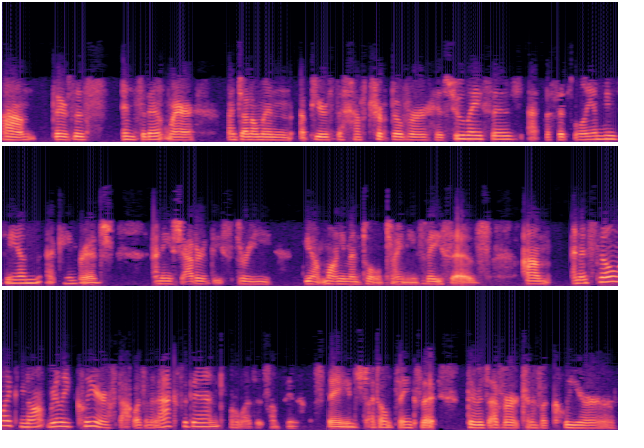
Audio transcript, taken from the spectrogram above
Um, there's this incident where a gentleman appears to have tripped over his shoelaces at the Fitzwilliam Museum at Cambridge, and he shattered these three, you know, monumental Chinese vases. Um, and it's still like not really clear if that was an accident or was it something that was staged. I don't think that there was ever kind of a clear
